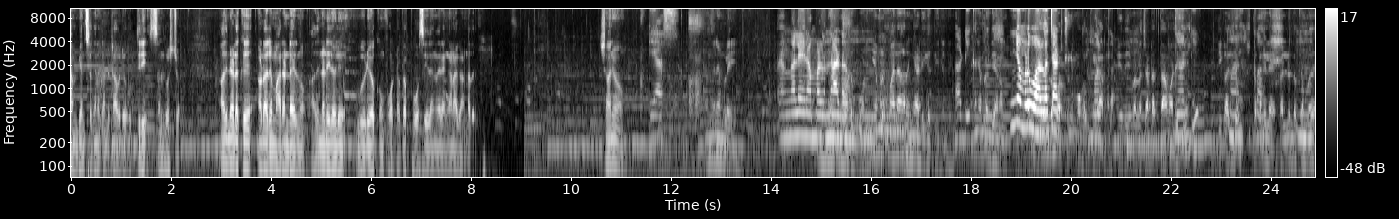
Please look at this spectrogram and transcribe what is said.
ആംബിയൻസ് ഒക്കെ കണ്ടിട്ട് അവർ ഒത്തിരി സന്തോഷിച്ചു. അതിന്റെ ഇടയ്ക്ക് അവിടെ ഒരു മരം ഉണ്ടായിരുന്നു. അതിന്റെ ഇടയിൽ ഒരു വീഡിയോക്കും ഫോട്ടോ ഒക്കെ പോസ്റ്റ് ചെയ്ത രംഗാണ് കാണുന്നത്. ഷാനു? Yes. അങ്ങനെ നമ്മളെ അങ്ങനെ നമ്മൾ നടന്ന് പോണം. നമ്മൾ മല ഇറങ്ങി അടിയിൽ നമ്മൾ വെള്ളച്ചാട്ടം വെള്ളച്ചാട്ടം എത്താൻ ഈ കല്ലും ഇതൊക്കെ നമ്മൾ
